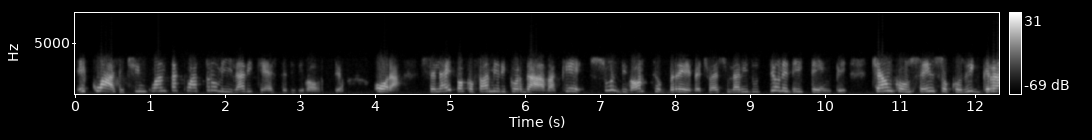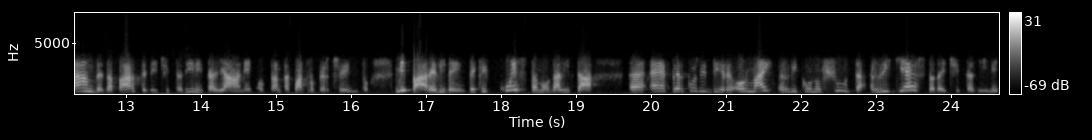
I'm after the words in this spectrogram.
e quasi 54.000 richieste di divorzio. Ora, se lei poco fa mi ricordava che sul divorzio breve, cioè sulla riduzione dei tempi, c'è un consenso così grande da parte dei cittadini italiani, 84%, mi pare evidente che questa modalità eh, è per così dire ormai riconosciuta, richiesta dai cittadini.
